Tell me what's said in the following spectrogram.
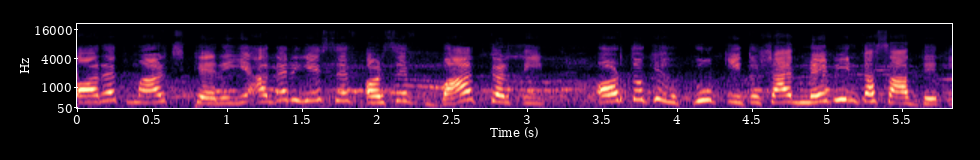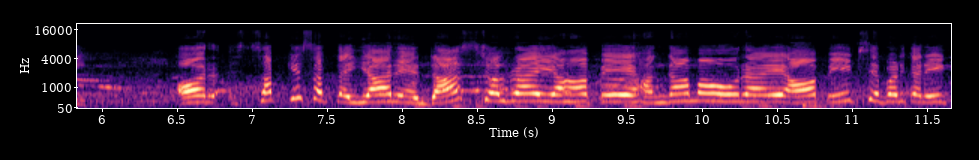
औरत मार्च कह रही है। अगर ये सिर्फ़ और सिर्फ़ बात करती, औरतों के हकूक़ की तो शायद मैं भी इनका साथ देती। और सबके सब तैयार हैं। डांस चल रहा है यहाँ पे, हंगामा हो रहा है। आप एक से बढ़कर एक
